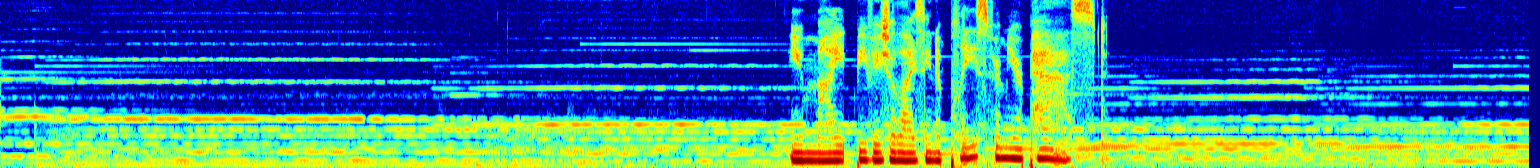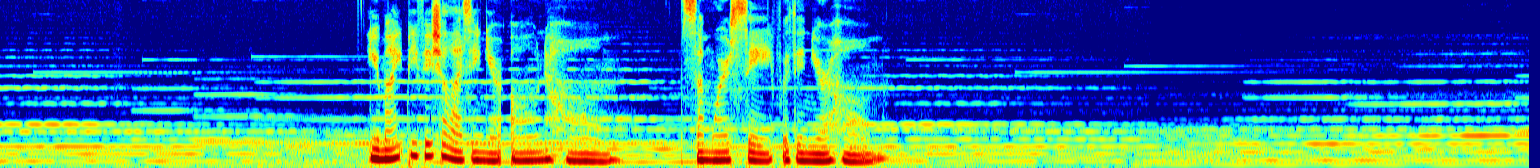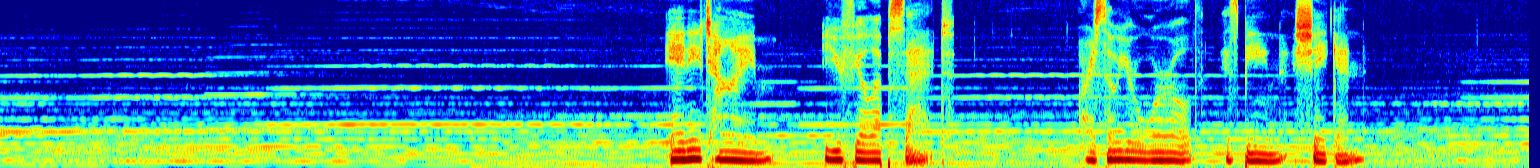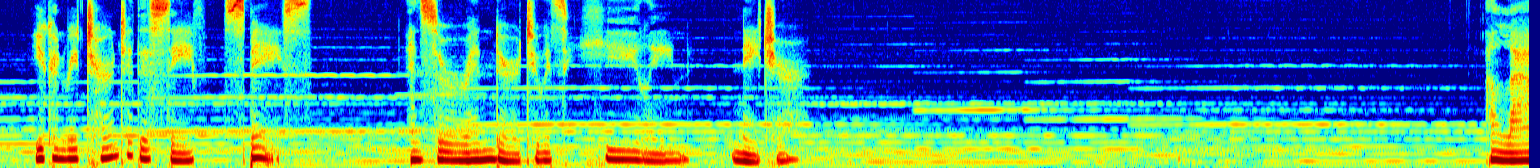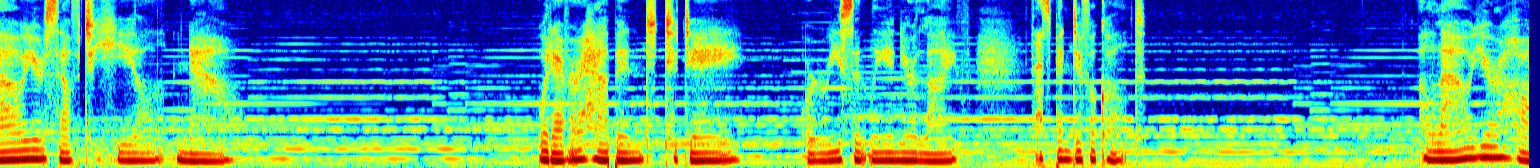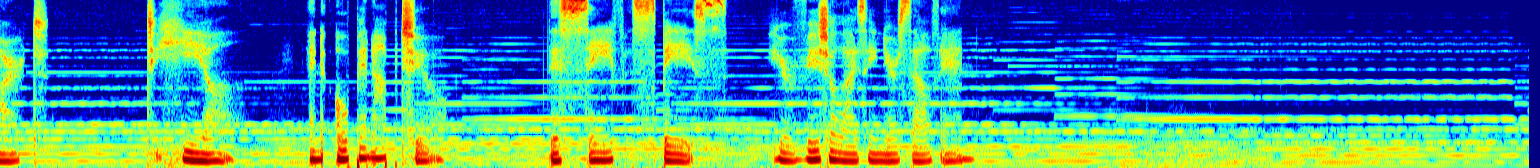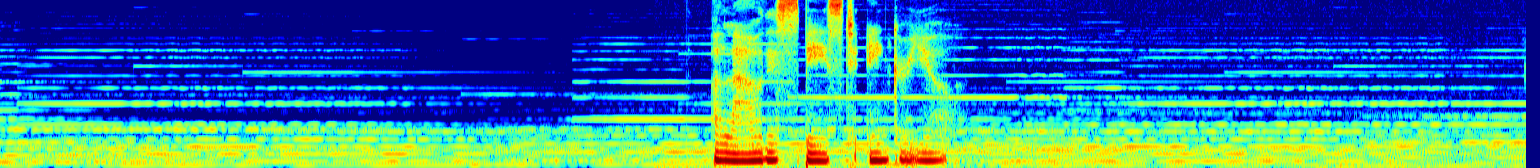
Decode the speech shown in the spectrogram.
You might be visualizing a place from your past. You might be visualizing your own home, somewhere safe within your home. Anytime you feel upset or as though your world is being shaken, you can return to this safe space and surrender to its healing nature. Allow yourself to heal now. Whatever happened today or recently in your life that's been difficult, allow your heart to heal and open up to this safe space you're visualizing yourself in. Allow this space to anchor you.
